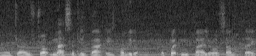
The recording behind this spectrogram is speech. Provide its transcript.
Yeah, Jones dropped massively back. He's probably got equipment failure or something.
